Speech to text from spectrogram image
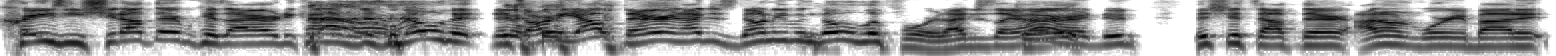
crazy shit out there because I already kind of just know that it's already out there and I just don't even go look for it. I just like, all Right. dude, this shit's out there. I don't worry about it.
